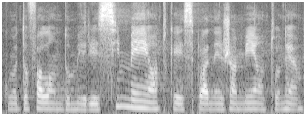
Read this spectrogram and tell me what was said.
como eu estou falando do merecimento, que é esse planejamento, né,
